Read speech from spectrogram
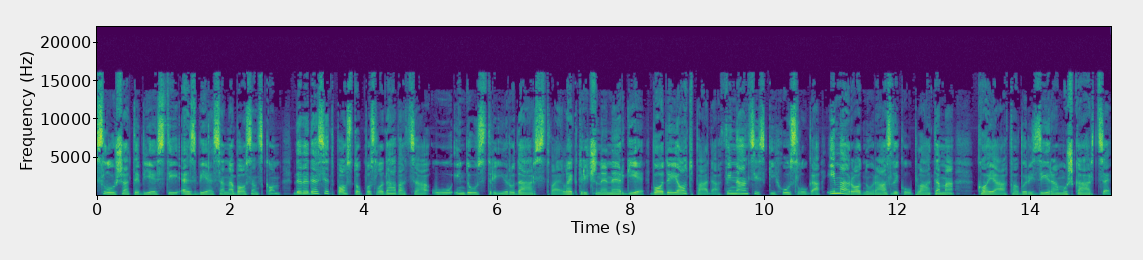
Slušate vijesti SBS-a na bosanskom. 90% poslodavaca u industriji rudarstva, električne energije, vode i otpada, financijskih usluga ima rodnu razliku u platama koja favorizira muškarce.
